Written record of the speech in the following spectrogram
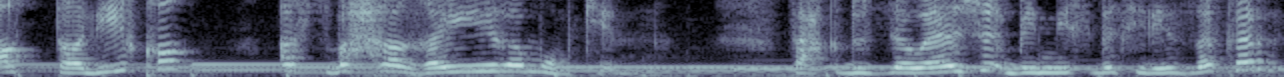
الطليقة أصبح غير ممكن. فعقد الزواج بالنسبة للذكر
